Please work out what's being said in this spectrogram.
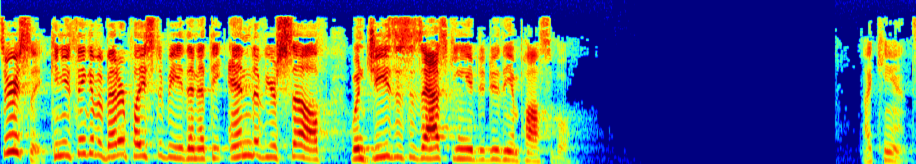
Seriously, can you think of a better place to be than at the end of yourself when Jesus is asking you to do the impossible? I can't.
